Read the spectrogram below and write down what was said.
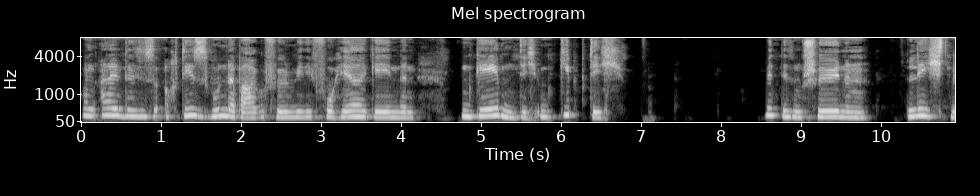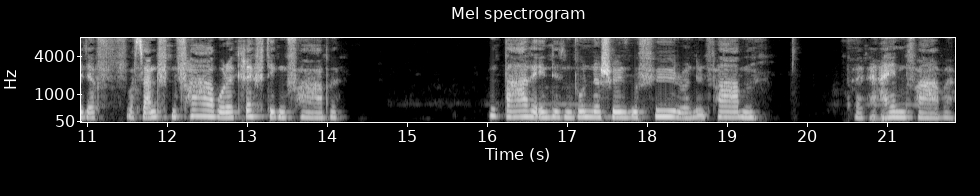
Und all dieses, auch dieses wunderbare Gefühl wie die vorhergehenden, umgeben dich, umgibt dich mit diesem schönen Licht mit der sanften Farbe oder kräftigen Farbe. Und bade in diesem wunderschönen Gefühl und den Farben bei der einen Farbe.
